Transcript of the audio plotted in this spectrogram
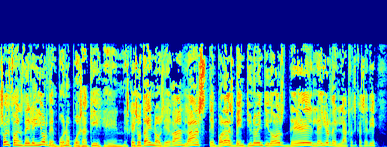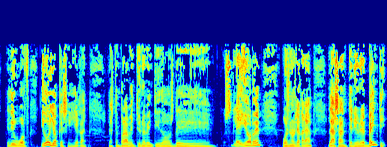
¿Sois fans de Ley y Orden? Bueno, pues aquí en Sky Showtime nos llegan las temporadas 21 y 22 de Ley y Orden, la clásica serie de The Wolf. Digo yo que si llegan las temporadas 21 y 22 de pues, Ley y Orden, pues nos llegarán las anteriores 20,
